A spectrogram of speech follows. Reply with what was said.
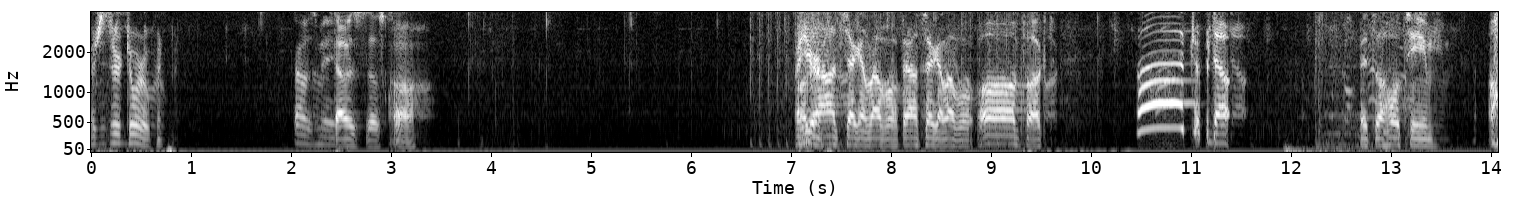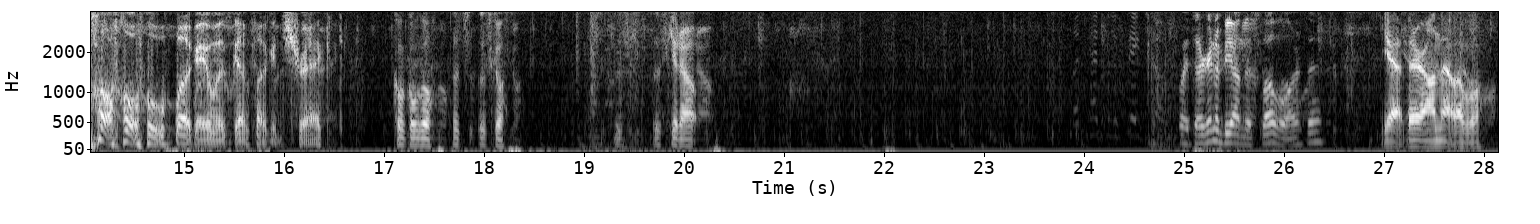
I just heard a door open. That was me. That was that was cool. Oh. Oh, Right they're here. on second level. They're on second level. Oh, I'm fucked. Ah, I'm tripping out. It's a whole team. Oh, fuck, I almost got fucking shreked. Go, go, go. Let's let's go. Let's let's, let's get out. Wait, they're gonna be on this level, aren't they? Yeah, they're on that level.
